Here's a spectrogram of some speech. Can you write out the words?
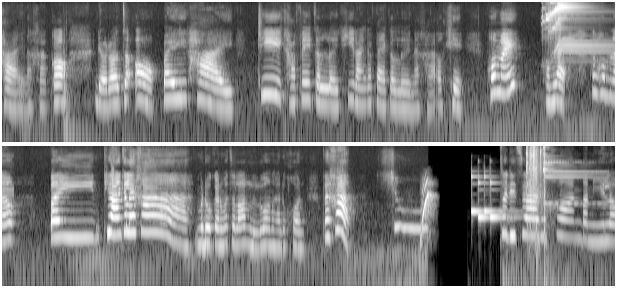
ถ่ายนะคะ ก็เดี๋ยวเราจะออกไปถ่ายที่คาเฟ่กันเลยที่ร้านกาแฟกันเลยนะคะ โอเคพร้อมไหมพร้อมแหละ ถ้าพร้อมแล้วไปที่ร้านกันเลยค่ะ มาดูกันว่าจะรอดหรือล่วงนะคะทุกคนไปค่ะชูสวัสดีจ้าทุกคนตอนนี้เรา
